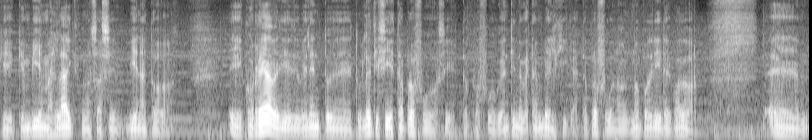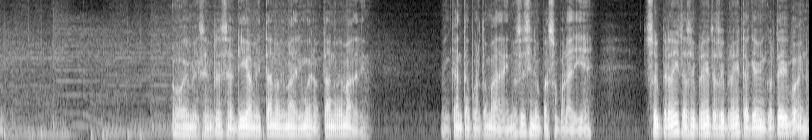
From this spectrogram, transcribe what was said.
que, envíen más likes, nos hace bien a todos. Eh, Correa, Belén eh, Turletti, sí, está prófugo, sí, está prófugo. Entiendo que está en Bélgica, está prófugo, no, no podría ir a Ecuador. Eh, OMX Empresa, dígame Tano de Madrid. Bueno, Tano de Madrid. Me encanta Puerto Madrid. No sé si no paso por ahí, ¿eh? Soy peronista, soy peronista, soy peronista, Kevin Cortés. Bueno,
